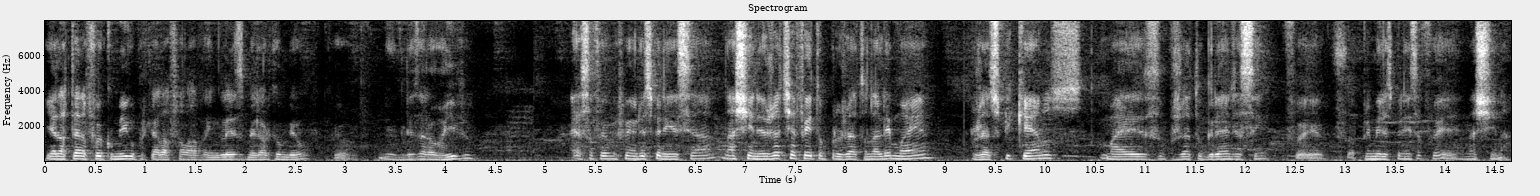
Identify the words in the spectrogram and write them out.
E ela até foi comigo porque ela falava inglês melhor que o meu, o meu inglês era horrível. Essa foi a minha primeira experiência na China. Eu já tinha feito um projeto na Alemanha, projetos pequenos, mas o um projeto grande assim, foi a primeira experiência foi na China.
